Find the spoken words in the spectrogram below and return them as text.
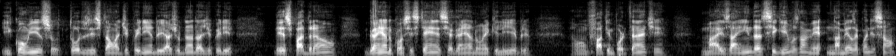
E com isso, todos estão adquirindo e ajudando a adquirir esse padrão, ganhando consistência, ganhando um equilíbrio. É um fato importante, mas ainda seguimos na, me, na mesma condição,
